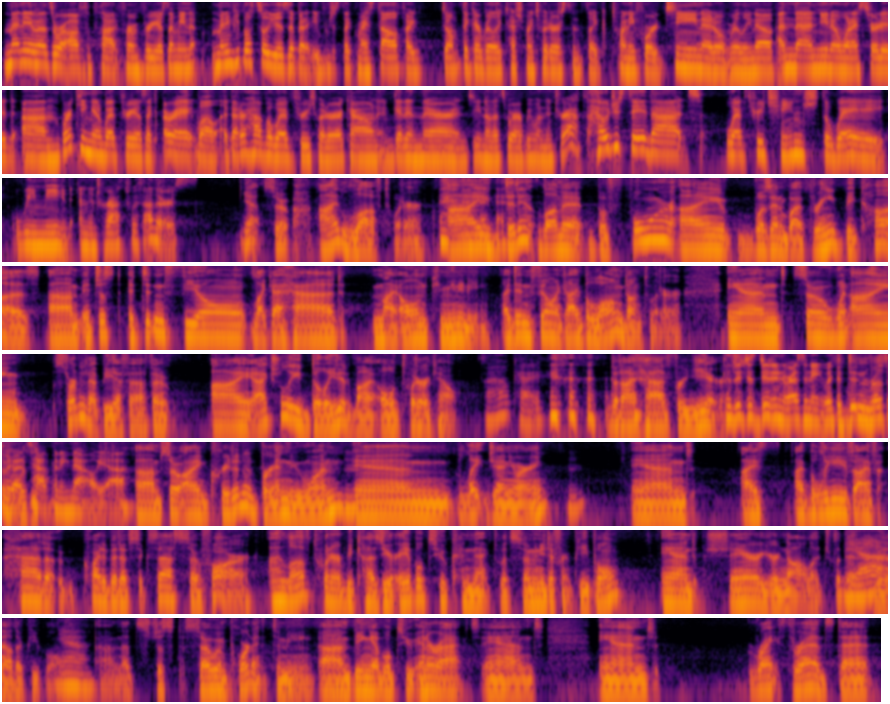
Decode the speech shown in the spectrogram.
many of us were off the platform for years. I mean, many people still use it, but even just like myself, I don't think I really touched my Twitter since like 2014. I don't really know. And then, you know, when I started um, working in Web3, I was like, all right, well, I better have a Web3 Twitter account and get in there. And, you know, that's where everyone interacts. How would you say that Web3 changed the way we meet and interact with others? Yeah, so I love Twitter. I didn't love it before I was in Web3 because um, it just it didn't feel like I had my own community. I didn't feel like I belonged on Twitter. And so when I started at BFF, I actually deleted my old Twitter account. Okay. that I had for years. Because it just didn't resonate with it didn't resonate with what's with happening now. Yeah. Um, so I created a brand new one mm-hmm. in late January, mm-hmm. and I I believe I've had a, quite a bit of success so far. I love Twitter because you're able to connect with so many different people and share your knowledge with, it, with other people. Yeah. Um, that's just so important to me. Um, being able to interact and and write threads that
